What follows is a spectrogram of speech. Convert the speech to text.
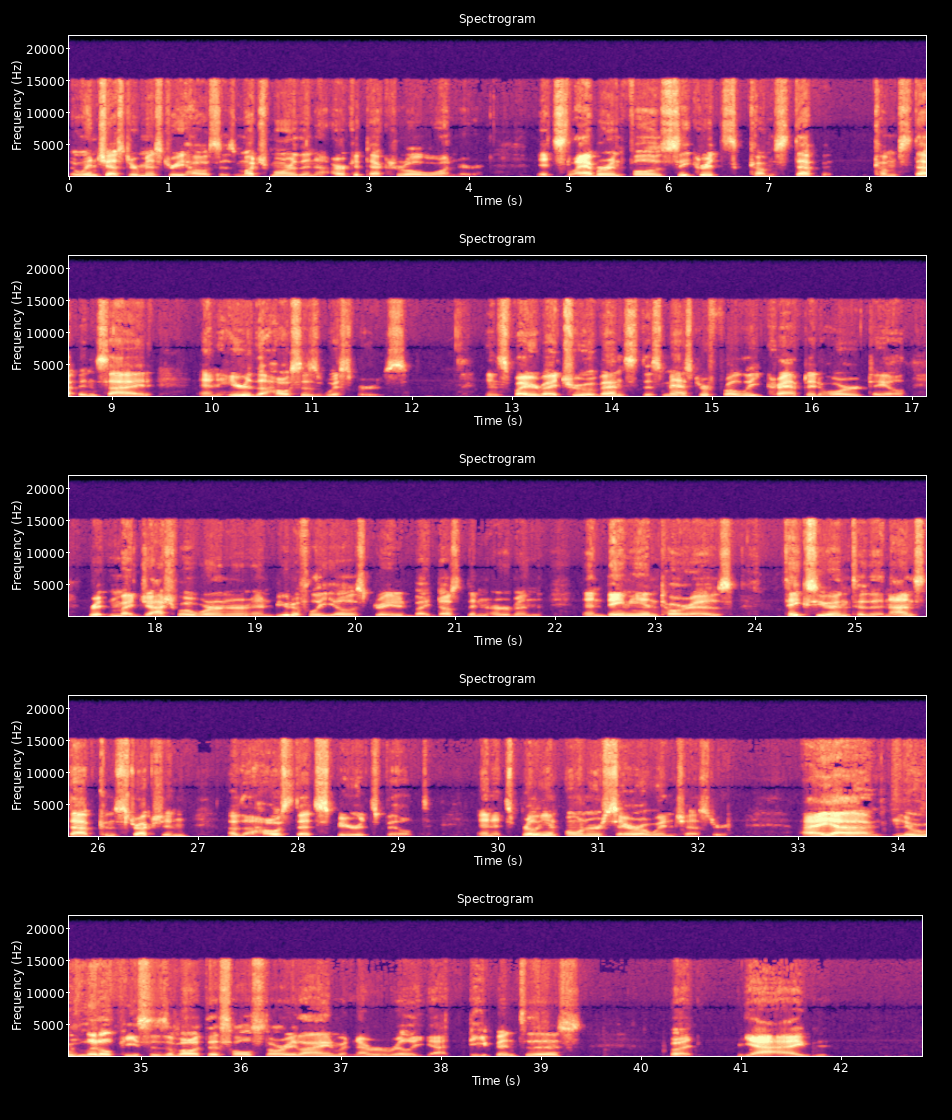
the Winchester Mystery House is much more than an architectural wonder. Its labyrinth full of secrets. Come step, come step inside, and hear the house's whispers. Inspired by true events, this masterfully crafted horror tale, written by Joshua Werner and beautifully illustrated by Dustin Urban and Damian Torres, takes you into the nonstop construction of the house that spirits built and its brilliant owner, Sarah Winchester. I uh, knew little pieces about this whole storyline, but never really got deep into this. But yeah, I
